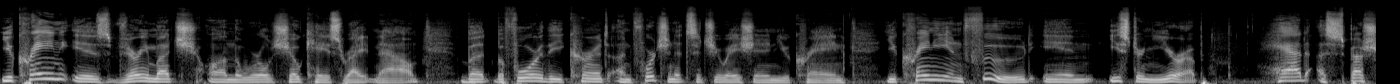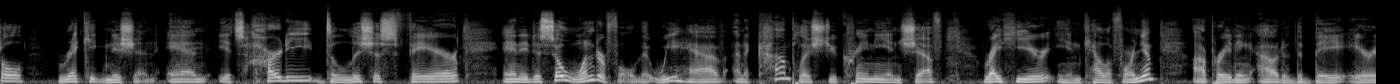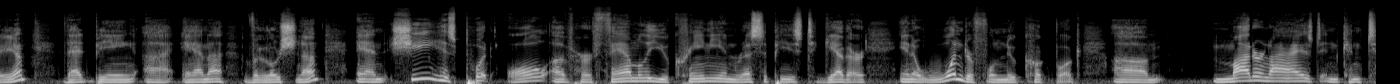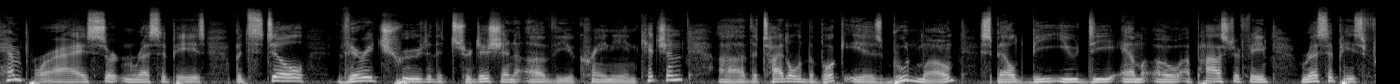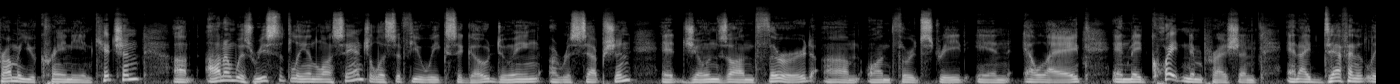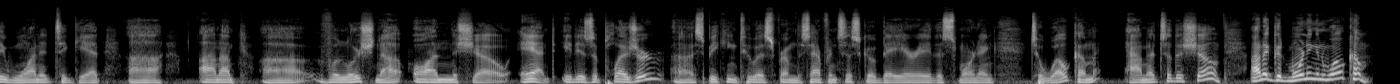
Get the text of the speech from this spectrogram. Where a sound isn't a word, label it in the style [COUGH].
Ukraine is very much on the world showcase right now, but before the current unfortunate situation in Ukraine, Ukrainian food in Eastern Europe had a special recognition and it's hearty, delicious fare. And it is so wonderful that we have an accomplished Ukrainian chef right here in California, operating out of the Bay Area, that being uh, Anna Voloshyna. And she has put all of her family Ukrainian recipes together in a wonderful new cookbook. Um, modernized and contemporized certain recipes, but still very true to the tradition of the Ukrainian kitchen. Uh, the title of the book is Budmo, spelled B U D M O apostrophe, Recipes from a Ukrainian Kitchen. Uh, Anna was recently in Los Angeles a few weeks ago doing a reception at Jones on 3rd um, on 3rd Street in LA and made quite an impression. And I definitely wanted to get uh, Anna uh, Voloshyna on the show. And it is a pleasure uh, speaking to us from the San Francisco Bay Area this morning to welcome Anna to the show. Anna, good morning and welcome.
